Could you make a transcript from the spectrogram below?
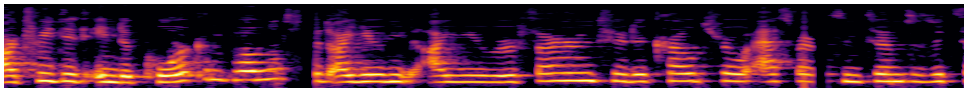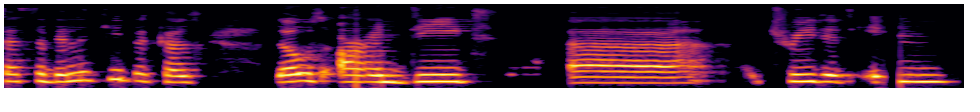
are treated in the core components, but are you are you referring to the cultural aspects in terms of accessibility? Because those are indeed uh, treated in,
